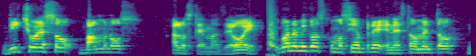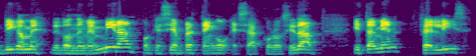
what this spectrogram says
Dicho eso, vámonos a los temas de hoy. Bueno amigos, como siempre en este momento díganme de dónde me miran porque siempre tengo esa curiosidad. Y también feliz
